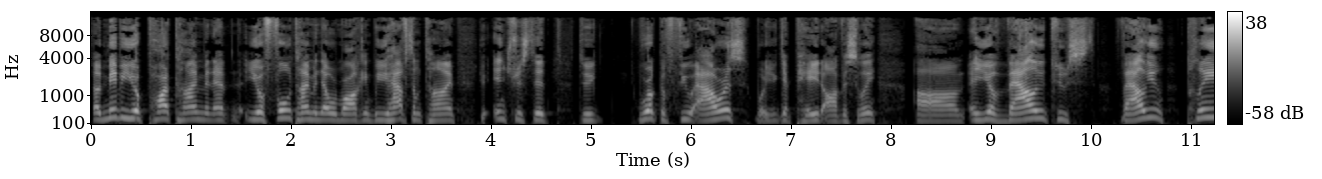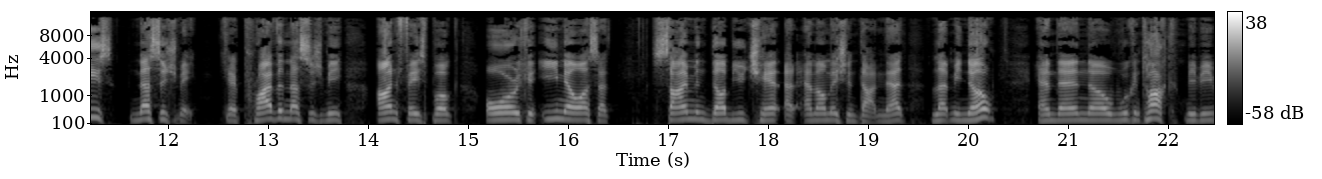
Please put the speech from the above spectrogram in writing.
uh, maybe you're part time and you're full time in network marketing, but you have some time. You're interested to work a few hours where you get paid, obviously, um, and you have value to value. Please message me. Okay, private message me on Facebook, or you can email us at simonwchan at mlmnation.net. Let me know, and then uh, we can talk. Maybe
